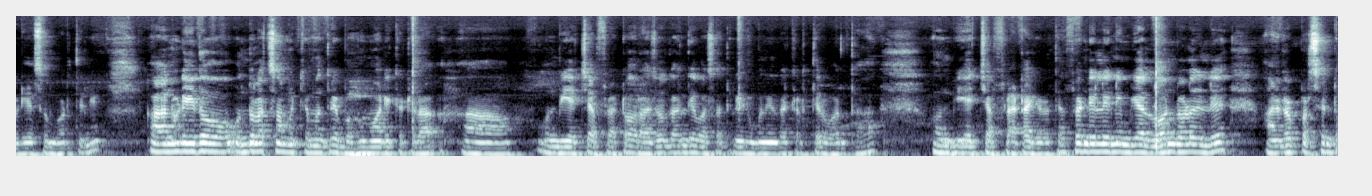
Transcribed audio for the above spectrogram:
ವಿಡಿಯೋಸು ಮಾಡ್ತೀನಿ. ನೋಡಿ, ಇದು ಒಂದು ಲಕ್ಷ ಮುಖ್ಯಮಂತ್ರಿ ಬಹುಮಾಡಿ ಕಟ್ಟಡ ಒಂದು B H F flat Rajiv Gandhi ವಸತಿ ನಿಗಮದಿಂದ ಕಟ್ತಿರುವಂತಹ ಒಂದು ಬಿ ಎಚ್ ಎಫ್ ಫ್ಲ್ಯಾಟ್ ಆಗಿರುತ್ತೆ. ಫ್ರೆಂಡ್ ಇಲ್ಲಿ ನಿಮಗೆ ಲೋನ್ಗಳು ಇಲ್ಲಿ ಹಂಡ್ರೆಡ್ ಪರ್ಸೆಂಟ್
